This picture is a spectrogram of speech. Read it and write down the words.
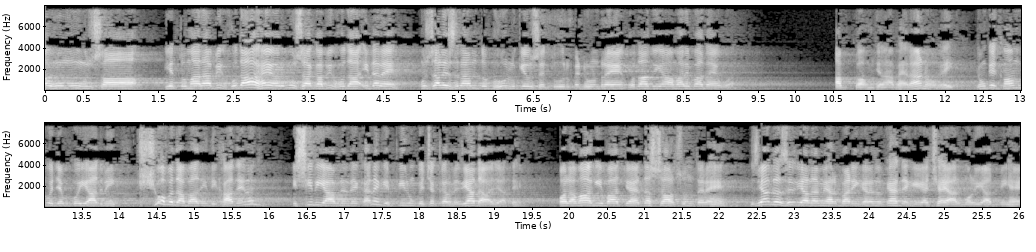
و موسا یہ تمہارا بھی خدا ہے اور موسا کا بھی خدا ادھر ہے۔ موسا علیہ السلام تو بھول کے اسے دور پہ ڈھونڈ رہے ہیں۔ خدا تو یہاں ہمارے پاس آیا ہوا اب قوم جناب حیران ہو گئی، کیونکہ قوم کو جب کوئی آدمی شوبد آبادی دکھا دے نا جی، اسی لیے آپ نے دیکھا نا کہ پیروں کے چکر میں زیادہ آ جاتے ہیں۔ علماء کی بات کیا ہے، دس سال سنتے رہیں، زیادہ سے زیادہ مہربانی کریں تو کہہ دیں گے کہ اچھا یار موری آدمی ہے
